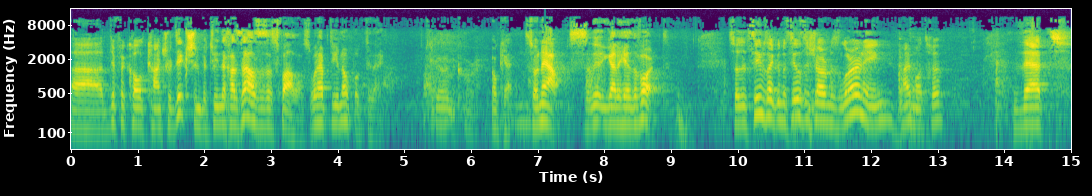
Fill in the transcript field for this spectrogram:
uh, difficult contradiction between the Chazals is as follows. What happened to your notebook today? Get in the car. Okay, so now, so you got to hear the word. So it seems like the Mesilas Yesharim is learning, hi Motche, that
